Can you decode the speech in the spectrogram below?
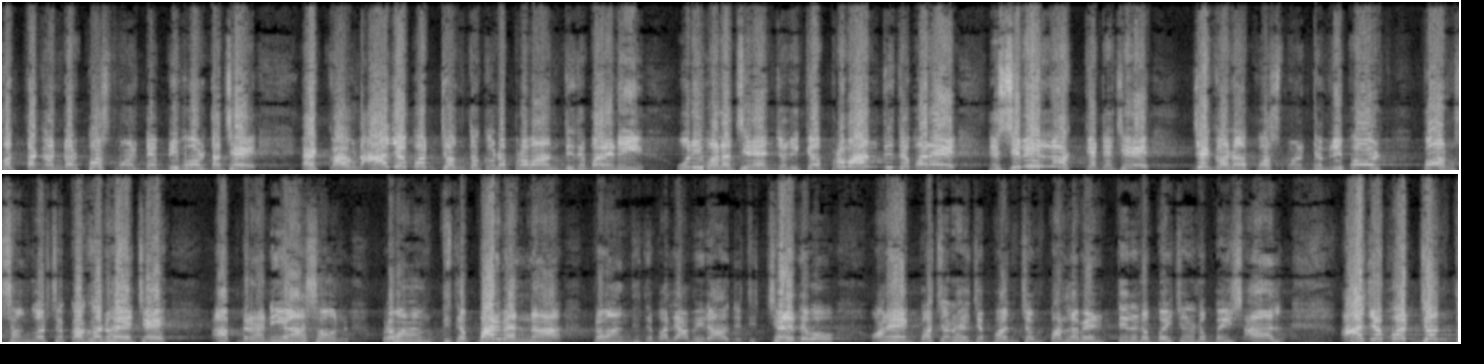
হত্যাকাণ্ডের পোস্টমর্টম রিপোর্ট আছে এখন আজও পর্যন্ত কোনো প্রমাণ দিতে পারেনি। উনি বলেছিলেন, যদি কেউ প্রমাণ দিতে পারে যে শিবির রক কেটেছে যে কোনো পোস্টমর্টম রিপোর্ট কোন সংঘর্ষ কখন হয়েছে, আপনারা নিয়ে আসুন। প্রমাণ দিতে পারবেন না। প্রমাণ দিতে পারলে আমি রাজনীতি ছেড়ে দেব। অনেক বছর হয়েছে পঞ্চম পার্লামেন্ট, তিরানব্বই, চুরানব্বই সাল। আজও পর্যন্ত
